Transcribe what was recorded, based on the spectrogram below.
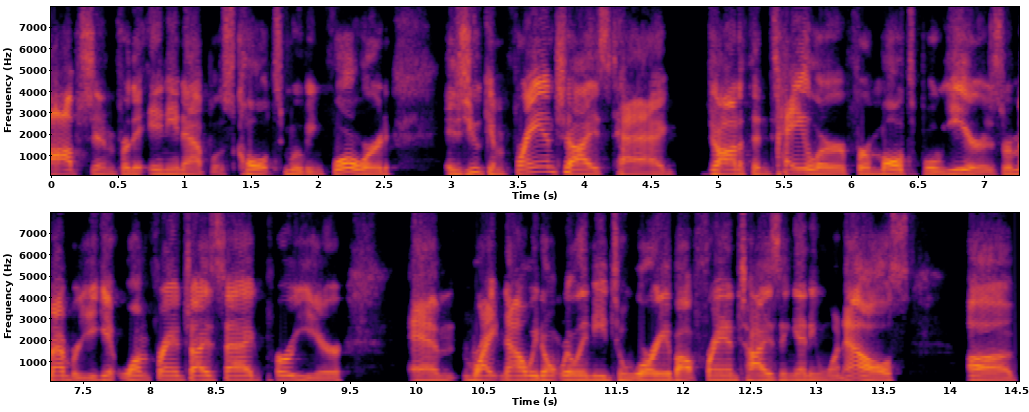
option for the indianapolis colts moving forward is you can franchise tag Jonathan Taylor for multiple years. Remember, you get one franchise tag per year. And right now, we don't really need to worry about franchising anyone else. Uh,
